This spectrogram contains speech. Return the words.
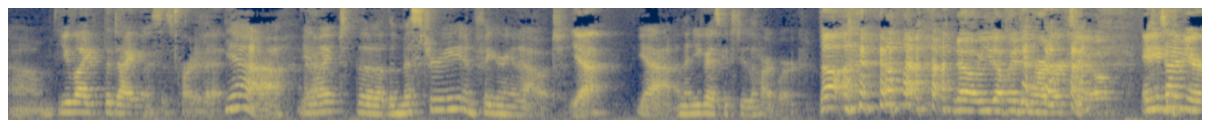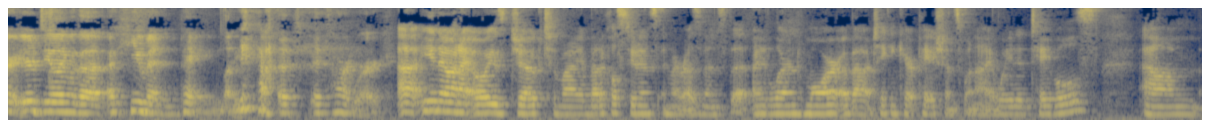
Um, You liked the diagnosis part of it. yeah, Yeah. I liked the the mystery and figuring it out. Yeah. Yeah, and then you guys get to do the hard work. no, you definitely do hard work too. Anytime you're you're dealing with a, a human in pain, like Yeah. it's it's hard work. Uh, you know, and I always joke to my medical students and my residents that I learned more about taking care of patients when I waited tables um,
